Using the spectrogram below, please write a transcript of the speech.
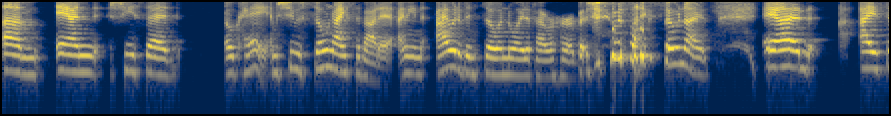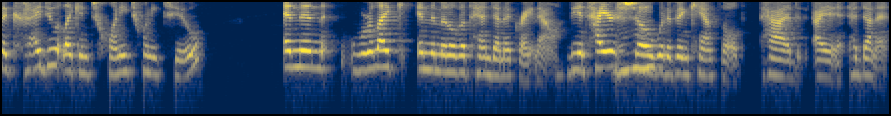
Um, and she said, okay. I mean, she was so nice about it. I mean, I would have been so annoyed if I were her, but she was like so nice. And I said, could I do it like in 2022? and then we're like in the middle of a pandemic right now. The entire mm-hmm. show would have been canceled had I had done it.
